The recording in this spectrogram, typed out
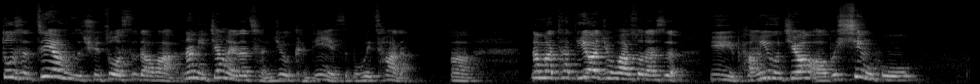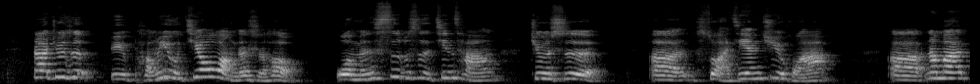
都是这样子去做事的话，那你将来的成就肯定也是不会差的啊。那么他第二句话说的是与朋友交而不信乎？那就是与朋友交往的时候，我们是不是经常就是呃耍奸巨猾？啊，那么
